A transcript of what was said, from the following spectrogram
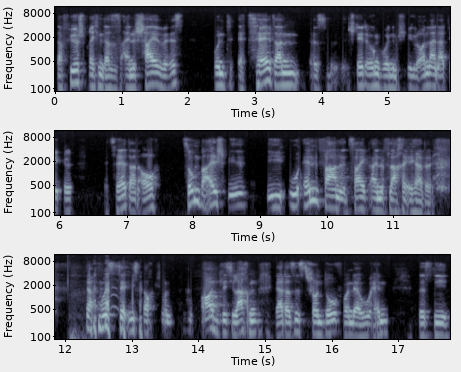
dafür sprechen, dass es eine Scheibe ist und erzählt dann, es steht irgendwo in dem Spiegel Online-Artikel, erzählt dann auf, zum Beispiel die UN-Fahne zeigt eine flache Erde. da musste ich doch schon ordentlich lachen. Ja, das ist schon doof von der UN, dass die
